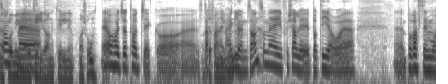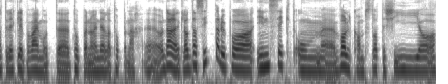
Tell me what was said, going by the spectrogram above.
får mye mer tilgang til informasjon. Ja, og Haja Tajik og uh, Steffen Heggelund, som er i forskjellige partier og er på hver sin måte virkelig på vei mot uh, toppen og en del av toppen der. og Der er det klart, der sitter du på innsikt om valgkampstrategi og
